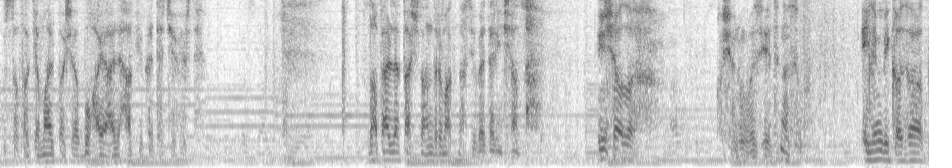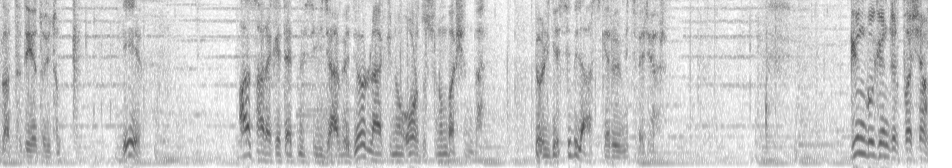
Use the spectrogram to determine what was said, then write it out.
Mustafa Kemal Paşa bu hayali hakikate çevirdi. Zaferle taşlandırmak nasip eder inşallah. İnşallah. Paşanın vaziyeti nasıl? Elim bir kaza atlattı diye duydum. İyi. Az hareket etmesi icap ediyor lakin o ordusunun başında. Gölgesi bile askere ümit veriyor. Gün bugündür paşam.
